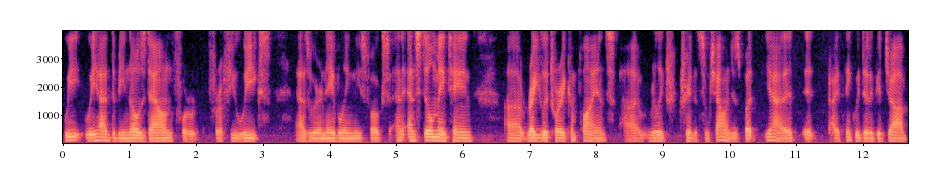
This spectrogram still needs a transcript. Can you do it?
we, we had to be nose down for, for a few weeks as we were enabling these folks and, and still maintain uh, regulatory compliance. Uh, really tr- created some challenges, but yeah, it, it, I think we did a good job.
